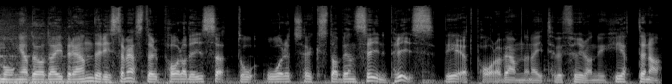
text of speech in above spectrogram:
Många döda i bränder i semesterparadiset och årets högsta bensinpris. Det är ett par av ämnena i TV4-nyheterna.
